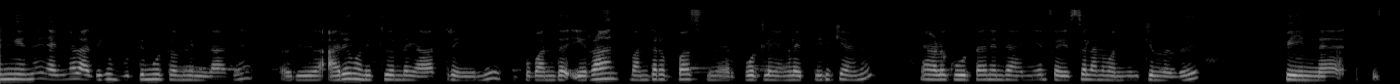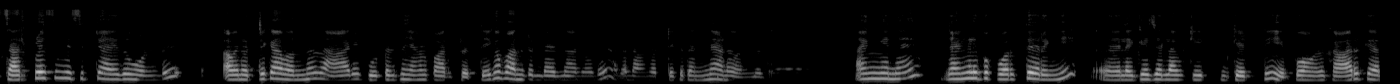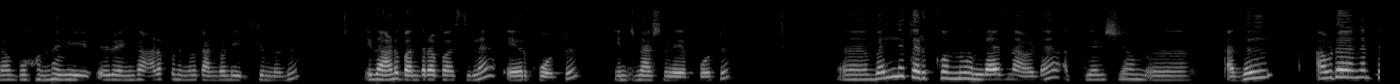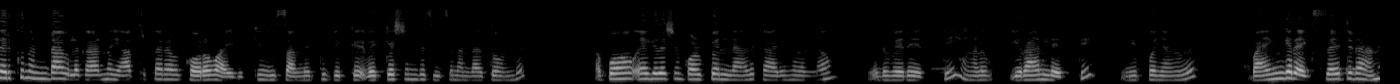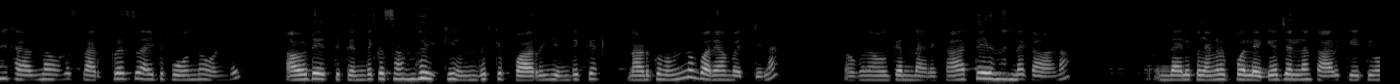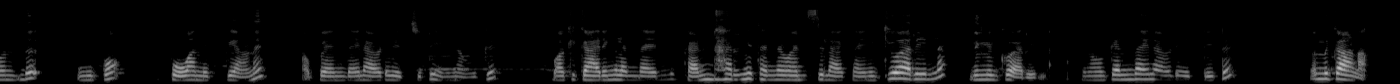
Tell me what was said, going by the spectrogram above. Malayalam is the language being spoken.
അങ്ങനെ ഞങ്ങൾ അധികം ബുദ്ധിമുട്ടൊന്നും ഇല്ലാതെ ഒരു അരമണിക്കൂറിന്റെ യാത്രയിൽ ഇപ്പോൾ ബന്ദ ഇറാൻ ബന്ദർ അബ്ബാസ് എന്ന എയർപോർട്ടിൽ ഞങ്ങൾ എത്തിയിരിക്കുകയാണ്. ഞങ്ങൾ കൂട്ടാൻ എന്റെ അനിയൻ ഫൈസലാണ് വന്നിരിക്കുന്നത്. പിന്നെ സർപ്രൈസ് വിസിറ്റ് ആയതുകൊണ്ട് അവൻ ഒറ്റയ്ക്കാണ് വന്നത്. ആരെയും കൂട്ടരുത് ഞങ്ങൾ പ്രത്യേകം പറഞ്ഞിട്ടുണ്ടായിരുന്നു അവനോട്. അതുകൊണ്ട് അവൻ ഒറ്റയ്ക്ക് തന്നെയാണ് വന്നത്. അങ്ങനെ ഞങ്ങളിപ്പോൾ പുറത്തിറങ്ങി ലഗേജ് എല്ലാം കെട്ടി ഇപ്പോൾ കാറ് കയറാൻ പോകുന്ന രംഗമാണ് ഇപ്പോൾ നിങ്ങൾ കണ്ടുകൊണ്ടിരിക്കുന്നത് ഇതാണ് ബന്ദ്രാബാസിലെ എയർപോർട്ട് ഇന്റർനാഷണൽ എയർപോർട്ട് വലിയ തിരക്കൊന്നും ഇല്ലായിരുന്നു അവിടെ. അത്യാവശ്യം അത് അവിടെ അങ്ങനെ തിരക്കൊന്നും ഉണ്ടാവില്ല. കാരണം യാത്രക്കാർ കുറവായിരിക്കും. ഈ സമയത്ത് വെക്കേഷന്റെ സീസൺ അല്ലാത്തതുകൊണ്ട് അപ്പോൾ ഏകദേശം കുഴപ്പമില്ലാതെ കാര്യങ്ങളെല്ലാം ഇവിടെ വരെ എത്തി. ഞങ്ങൾ ഇറാനിലെത്തി. ഇനിയിപ്പോൾ ഞങ്ങൾ ഭയങ്കര എക്സൈറ്റഡ് ആണ്. കാരണം നമ്മൾ സർപ്രൈസ് ആയിട്ട് പോകുന്നതുകൊണ്ട് അവിടെ എത്തിയിട്ട് എന്തൊക്കെ സംഭവിക്കും എന്തൊക്കെ പറയും എന്തൊക്കെ നടക്കും ഒന്നും പറയാൻ പറ്റില്ല. അപ്പോൾ നമുക്ക് എന്തായാലും കാത്തിരുന്ന് തന്നെ കാണാം. എന്തായാലും ഇപ്പൊ ഞങ്ങളിപ്പോ ലഗേജ് എല്ലാം കാറ് കയറ്റിക്കൊണ്ട് ഇനിയിപ്പോ പോവാൻ നിൽക്കുകയാണ്. അപ്പോൾ എന്തായാലും അവിടെ വെച്ചിട്ട് ഇനി നമുക്ക് ബാക്കി കാര്യങ്ങൾ എന്തായാലും കണ്ടറിഞ്ഞ് തന്നെ മനസ്സിലാക്കാം. എനിക്കും അറിയില്ല നിങ്ങൾക്കും അറിയില്ല. അപ്പോൾ നമുക്ക് എന്തായാലും അവിടെ എത്തിയിട്ട് ഒന്ന് കാണാം.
